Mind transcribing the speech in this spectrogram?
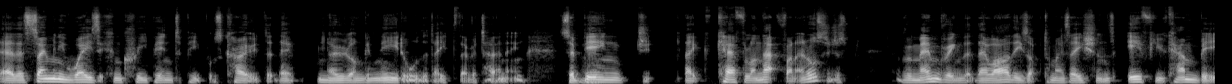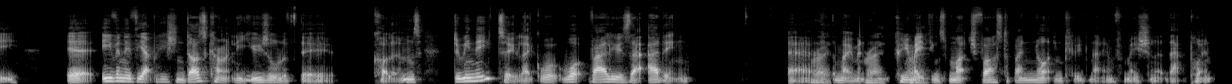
uh, there's so many ways it can creep into people's code that they no longer need all the data they're returning. So mm. being like careful on that front, and also just remembering that there are these optimizations if you can be, uh, even if the application does currently use all of the columns, do we need to? Like, what, what value is that adding uh, right, at the moment? Right, Could you right. make things much faster by not including that information at that point?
